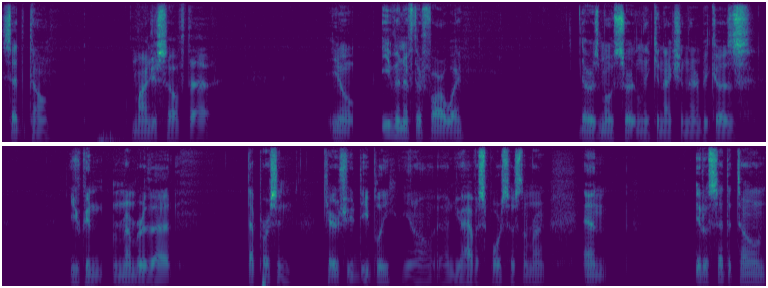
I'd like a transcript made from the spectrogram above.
Set the tone. Remind yourself that, you know, even if they're far away, there is most certainly connection there because you can remember that that person cares for you deeply, you know, and you have a support system, right? And it'll set the tone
